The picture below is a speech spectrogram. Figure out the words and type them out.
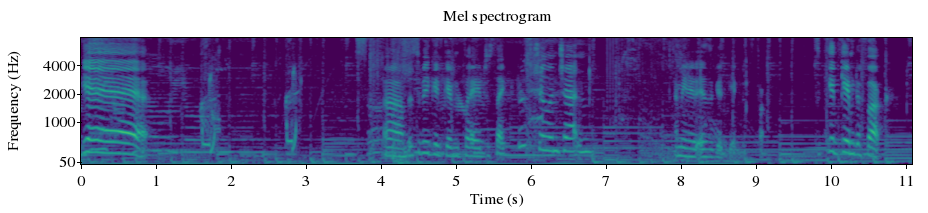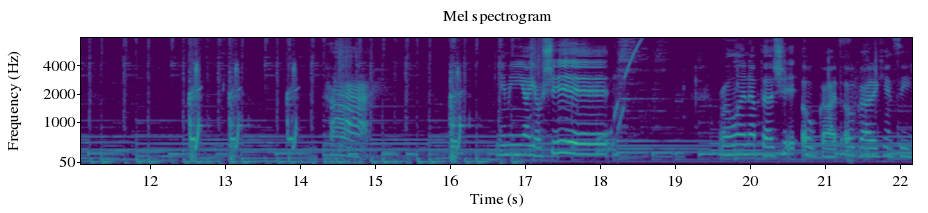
Yeah. Um, this would be a good game to play. Just like just chilling, chatting. I mean, it is a good game to fuck. It's a good game to fuck. Ha. Give me all your shit. Rolling up the shit. Oh god. Oh god. I can't see.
